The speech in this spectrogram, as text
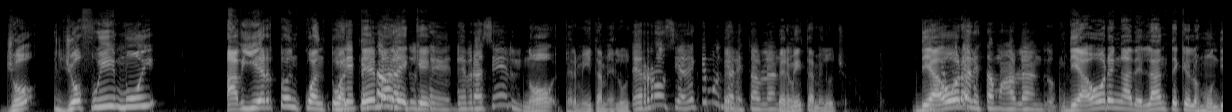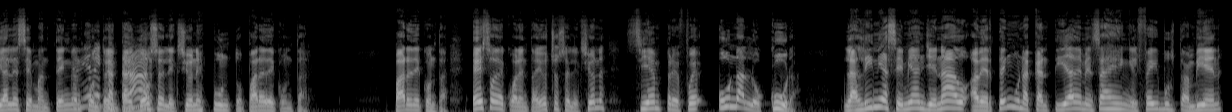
Yo, yo fui muy abierto en cuanto ¿Y al de tema de que. usted? ¿De Brasil? No, permítame, Lucho. ¿De Rusia? ¿De qué mundial está hablando? Permítame, Lucho. De ¿De qué ahora, estamos hablando? de ahora en adelante que los mundiales se mantengan Se con viene 32 Qatar. selecciones, punto. Pare de contar. Pare de contar. Eso de 48 selecciones siempre fue una locura. Las líneas se me han llenado. A ver, tengo una cantidad de mensajes en el Facebook también.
